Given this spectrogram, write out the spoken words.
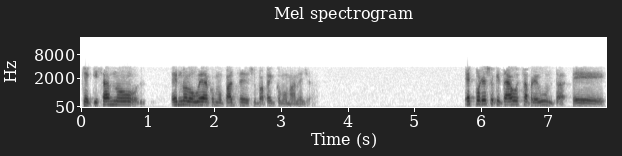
que quizás no, él no lo vea como parte de su papel como manager. Es por eso que te hago esta pregunta. Eh,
